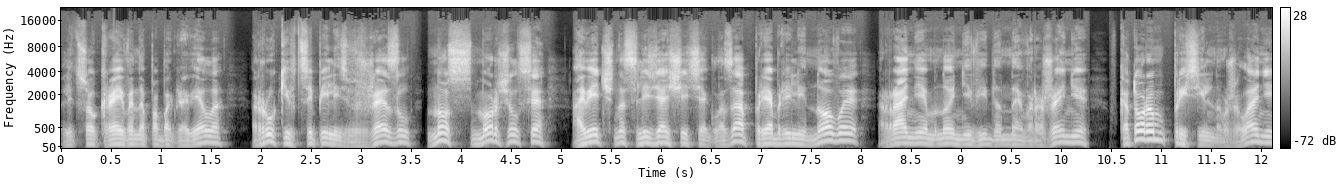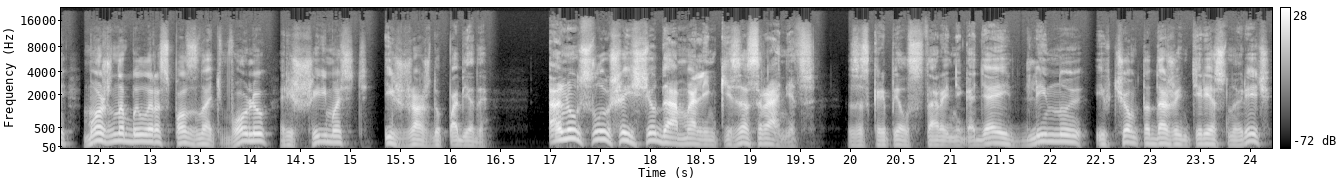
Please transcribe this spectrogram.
Лицо Крейвена побагровело, руки вцепились в жезл, нос сморщился, а вечно слезящиеся глаза приобрели новое, ранее мной невиданное выражение, в котором при сильном желании можно было расползнать волю, решимость и жажду победы. — А ну, слушай сюда, маленький засранец! — заскрипел старый негодяй длинную и в чем-то даже интересную речь,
